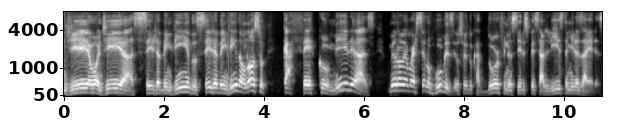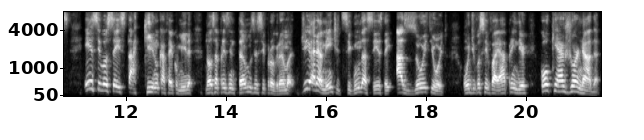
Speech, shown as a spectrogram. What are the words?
Bom dia, bom dia. Seja bem-vindo, seja bem-vinda ao nosso Café com Milhas. Meu nome é Marcelo Rubles, eu sou educador financeiro especialista em milhas aéreas. E se você está aqui no Café com Milha, nós apresentamos esse programa diariamente, de segunda a sexta, às 8 e 8, onde você vai aprender qual que é a jornada,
